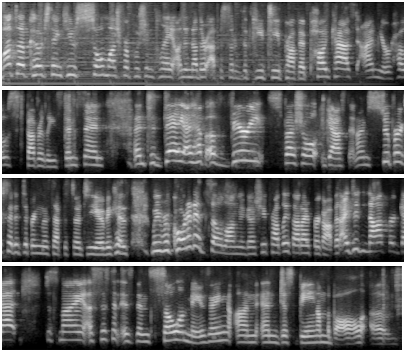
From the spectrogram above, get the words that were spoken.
What's up, coach? Thank you so much for pushing play on another episode of the PT Profit Podcast. I'm your host, Beverly Simpson. And today I have a very special guest, and I'm super excited to bring this episode to you because we recorded it so long ago. She probably thought I forgot, but I did not forget. Just my assistant has been so amazing on and just being on the ball of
